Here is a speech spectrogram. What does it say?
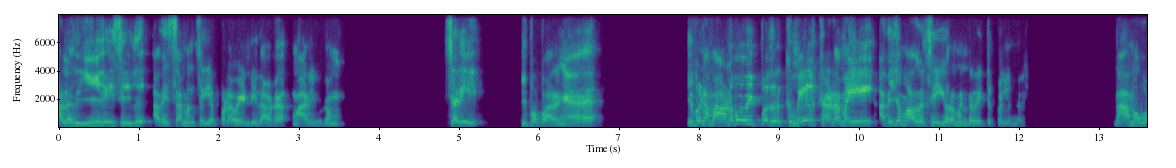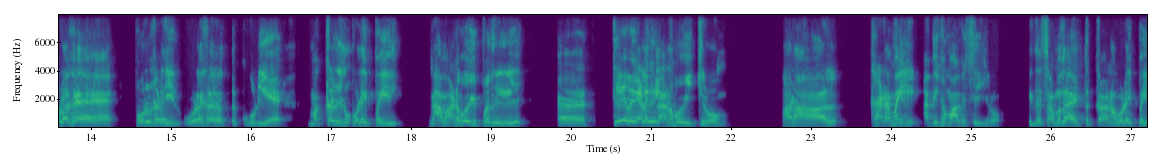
அல்லது ஈகை செய்து அதை சமன் செய்யப்பட வேண்டியதாக மாறிவிடும். சரி இப்ப பாருங்க. இப்ப நம்ம அனுபவிப்பதற்கு மேல் கடமையை அதிகமாக செய்கிறோம் என்று வைத்துக் கொள்ளுங்கள். நாம உலக பொருள்களை உலகக்கூடிய மக்களின் உழைப்பை நாம் அனுபவிப்பது தேவை அளவில் அனுபவிக்கிறோம். ஆனால் கடமை அதிகமாக செய்கிறோம். இந்த சமுதாயத்துக்கான உழைப்பை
